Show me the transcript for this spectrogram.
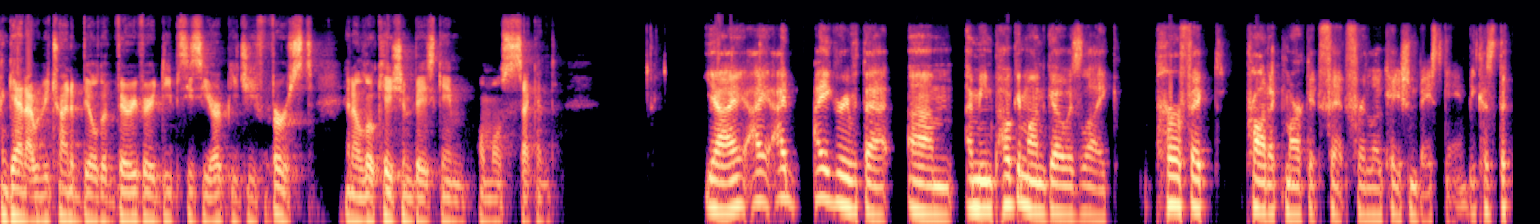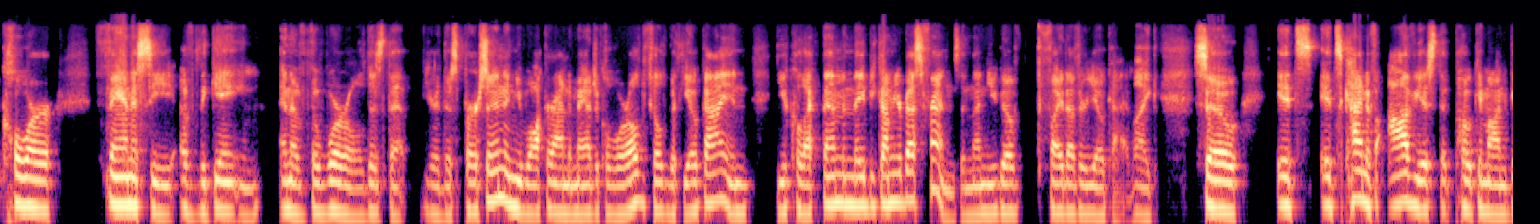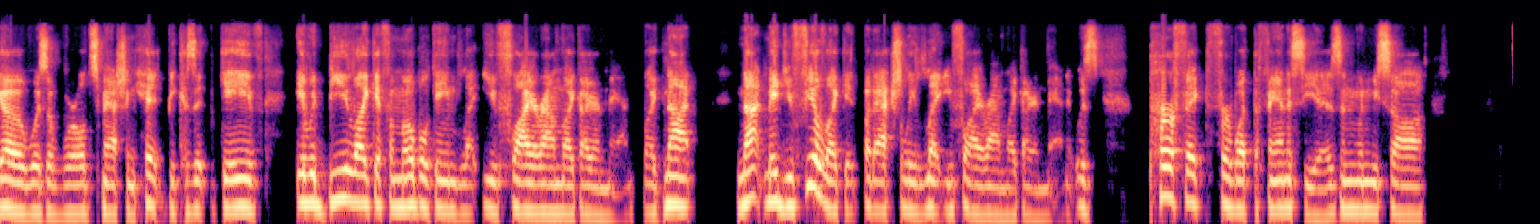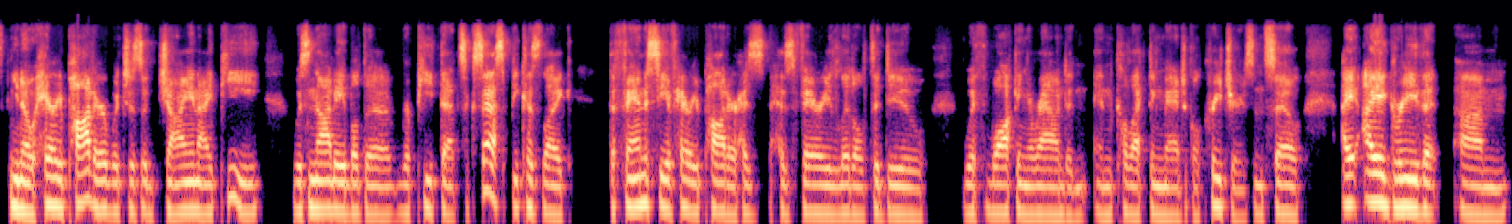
again, I would be trying to build a very, very deep CCRPG first and a location based game almost second. yeah, I, I I agree with that. Um, I mean, Pokemon Go is like perfect product market fit for location-based game because the core fantasy of the game and of the world is that you're this person and you walk around a magical world filled with yokai and you collect them and they become your best friends and then you go fight other yokai like so it's it's kind of obvious that pokemon go was a world smashing hit because it gave it would be like if a mobile game let you fly around like iron man. Like not not made you feel like it but actually let you fly around like iron man. It was perfect for what the fantasy is. And when we saw you know, Harry Potter, which is a giant IP, was not able to repeat that success because like the fantasy of Harry Potter has has very little to do with walking around and, and collecting magical creatures. And so I, I agree that um,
